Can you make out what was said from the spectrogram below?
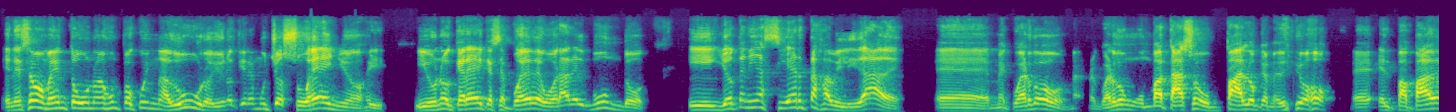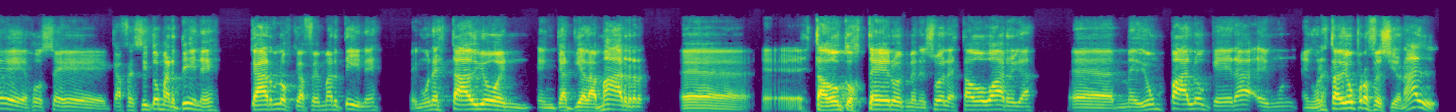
En ese momento uno es un poco inmaduro y uno tiene muchos sueños y, uno cree que se puede devorar el mundo. Y yo tenía ciertas habilidades. Eh, me acuerdo, un, batazo, un palo que me dio eh, el papá de José Cafecito Martínez, Carlos Café Martínez, en un estadio en, Catialamar, eh, estado costero en Venezuela, Estado Vargas, eh, me dio un palo que era en un, en un estadio profesional.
